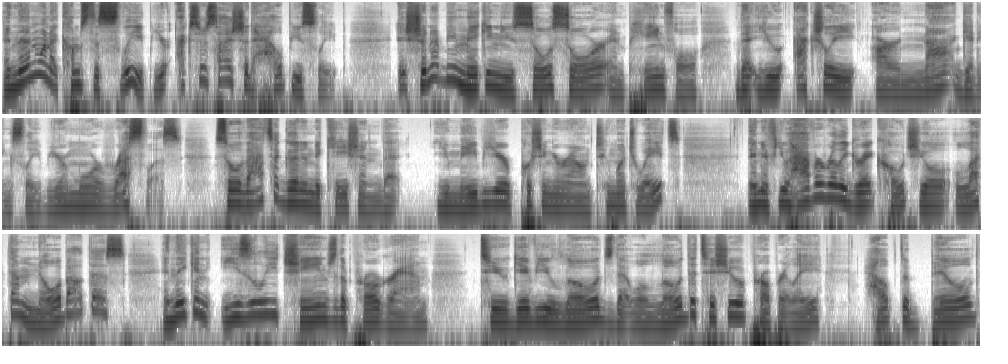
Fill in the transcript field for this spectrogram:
And then when it comes to sleep, your exercise should help you sleep it shouldn't be making you so sore and painful that you actually are not getting sleep. You're more restless. So that's a good indication that you maybe you're pushing around too much weights. And if you have a really great coach, you'll let them know about this and they can easily change the program to give you loads that will load the tissue appropriately, help to build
